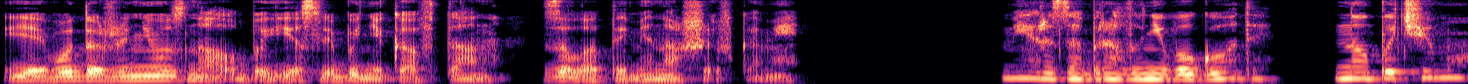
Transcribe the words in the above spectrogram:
Я его даже не узнал бы, если бы не кафтан с золотыми нашивками. Мир забрал у него годы. Но почему?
